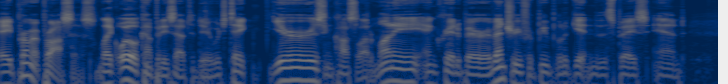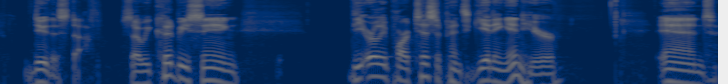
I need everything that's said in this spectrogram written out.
a permit process like oil companies have to do, which take years and cost a lot of money and create a barrier of entry for people to get into the space and do this stuff. So we could be seeing the early participants getting in here and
